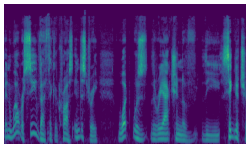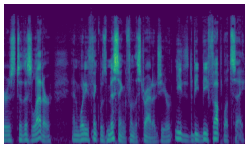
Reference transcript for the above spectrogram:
been well received, I think, across industry. What was the reaction of the signatures to this letter, and what do you think was missing from the strategy or needed to be beefed up, let's say?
